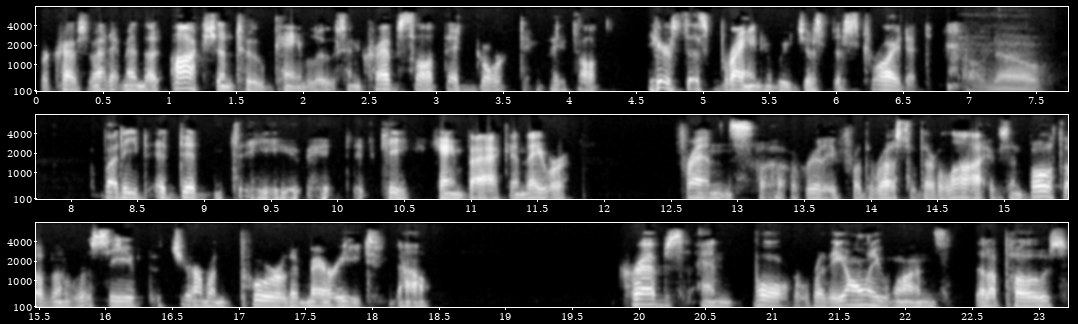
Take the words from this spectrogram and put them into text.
where Krebs met him. And the oxygen tube came loose, and Krebs thought they'd gorked him. They thought, here's this brain, and we just destroyed it. Oh no. But he it didn't. He, he came back, and they were friends uh, really for the rest of their lives. And both of them received the German Pour le Mérite. Now, Krebs and Bohr were the only ones that opposed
